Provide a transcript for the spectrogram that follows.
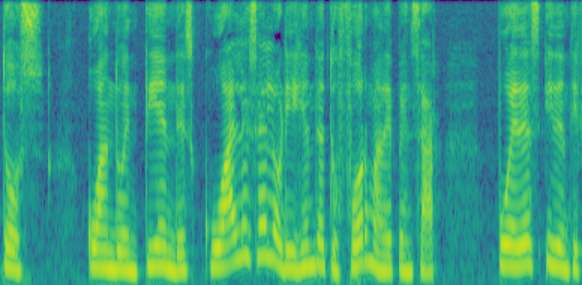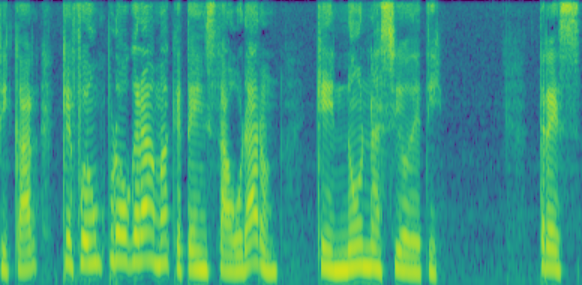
Dos, cuando entiendes cuál es el origen de tu forma de pensar, puedes identificar que fue un programa que te instauraron, que no nació de ti. 3.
